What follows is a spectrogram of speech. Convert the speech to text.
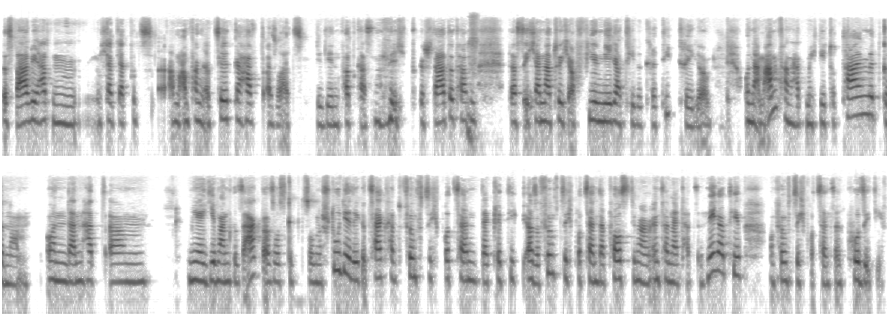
Das war, wir hatten, ich hatte ja kurz am Anfang erzählt gehabt, also als wir den Podcast noch nicht gestartet hatten, dass ich ja natürlich auch viel negative Kritik kriege. Und am Anfang hat mich die total mitgenommen. Und dann hat ähm, mir jemand gesagt, also es gibt so eine Studie, die gezeigt hat, 50 Prozent der Kritik, also 50 Prozent der Posts, die man im Internet hat, sind negativ und 50 Prozent sind positiv.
